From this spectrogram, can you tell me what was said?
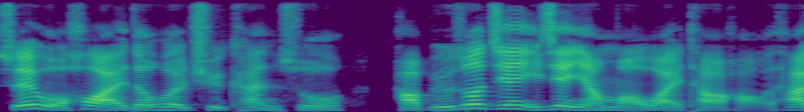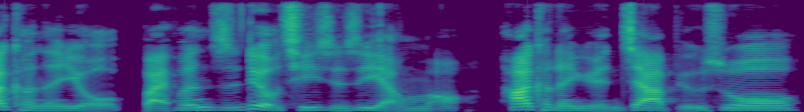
所以我后来都会去看说，好，比如说今天一件羊毛外套，好，它可能有百分之六七十是羊毛，它可能原价比如说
